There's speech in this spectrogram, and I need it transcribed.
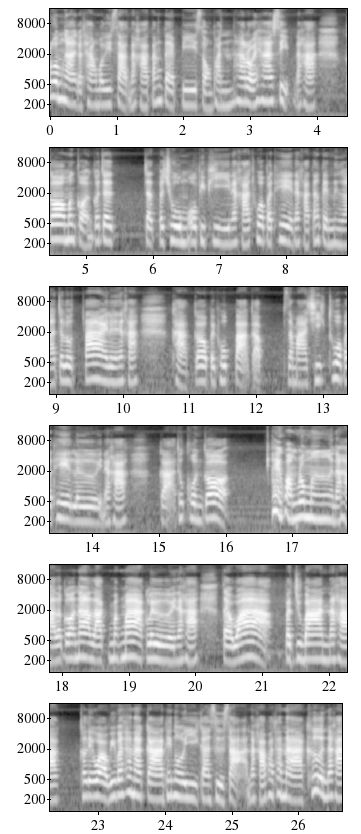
ร่วมงานกับทางบริษัทนะคะ ตั้งแต่ปี 2550 นะคะ ก็เมื่อก่อนก็จะจัดประชุม OPP นะคะ ทั่วประเทศนะคะ ตั้งแต่เหนือจรดใต้เลยนะคะ ค่ะก็ไปพบปะกับสมาชิกทั่วประเทศเลยนะคะกะทุกคนก็ ให้ความร่วมมือนะคะ แล้วก็น่ารักมาก ๆเลยนะคะ แต่ว่าปัจจุบันนะคะเขาเรียกว่าวิวัฒนาการเทคโนโลยีการสื่อสารนะคะ พัฒนาขึ้นนะคะ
